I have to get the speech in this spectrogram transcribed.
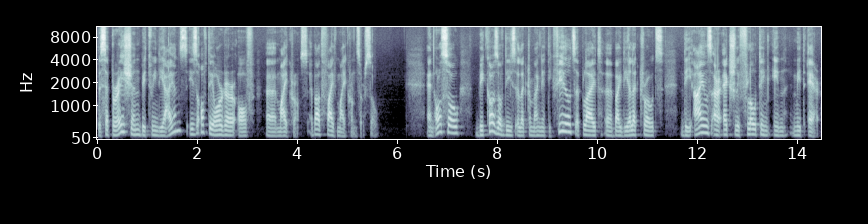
The separation between the ions is of the order of uh, microns, about 5 microns or so. And also, because of these electromagnetic fields applied uh, by the electrodes, the ions are actually floating in mid-air,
